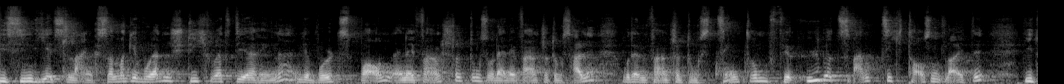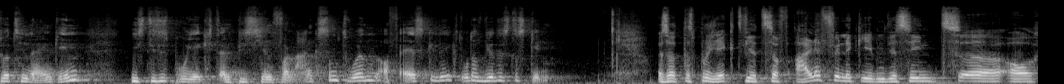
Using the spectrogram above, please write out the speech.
die sind jetzt langsamer geworden. Stichwort die Arena. Ihr wollt bauen eine Veranstaltungs- oder eine Veranstaltungshalle oder ein Veranstaltungszentrum für über 20.000 Leute, die dort hineingehen. Ist dieses Projekt ein bisschen verlangsamt worden, auf Eis gelegt oder wird es das geben? Also das Projekt wird es auf alle Fälle geben. Wir sind äh, auch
